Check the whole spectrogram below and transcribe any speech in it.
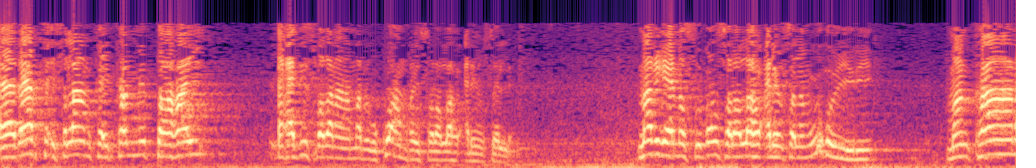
آذاب إسلام كي كم الطهي أحاديث بدنا عن النبي وكو أمهي صلى الله عليه وسلم. نبيك نصبان صلى الله عليه وسلم وحو يري من كان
